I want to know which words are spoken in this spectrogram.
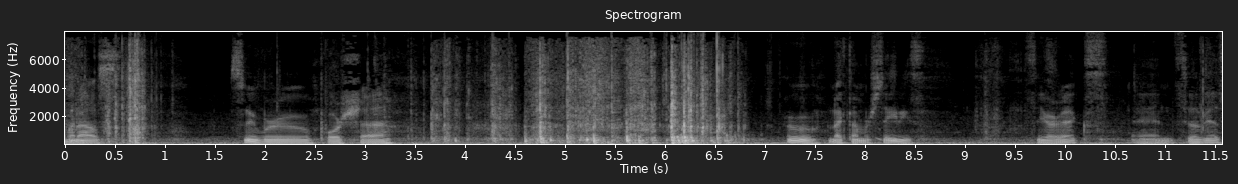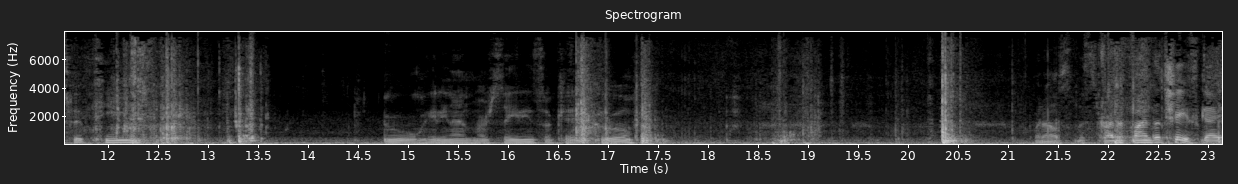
What else? Subaru, Porsche. Ooh, like that Mercedes. CRX and Silvia S15. Ooh, 89 Mercedes. Okay, cool. What else? Let's try to find the chase, guys.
